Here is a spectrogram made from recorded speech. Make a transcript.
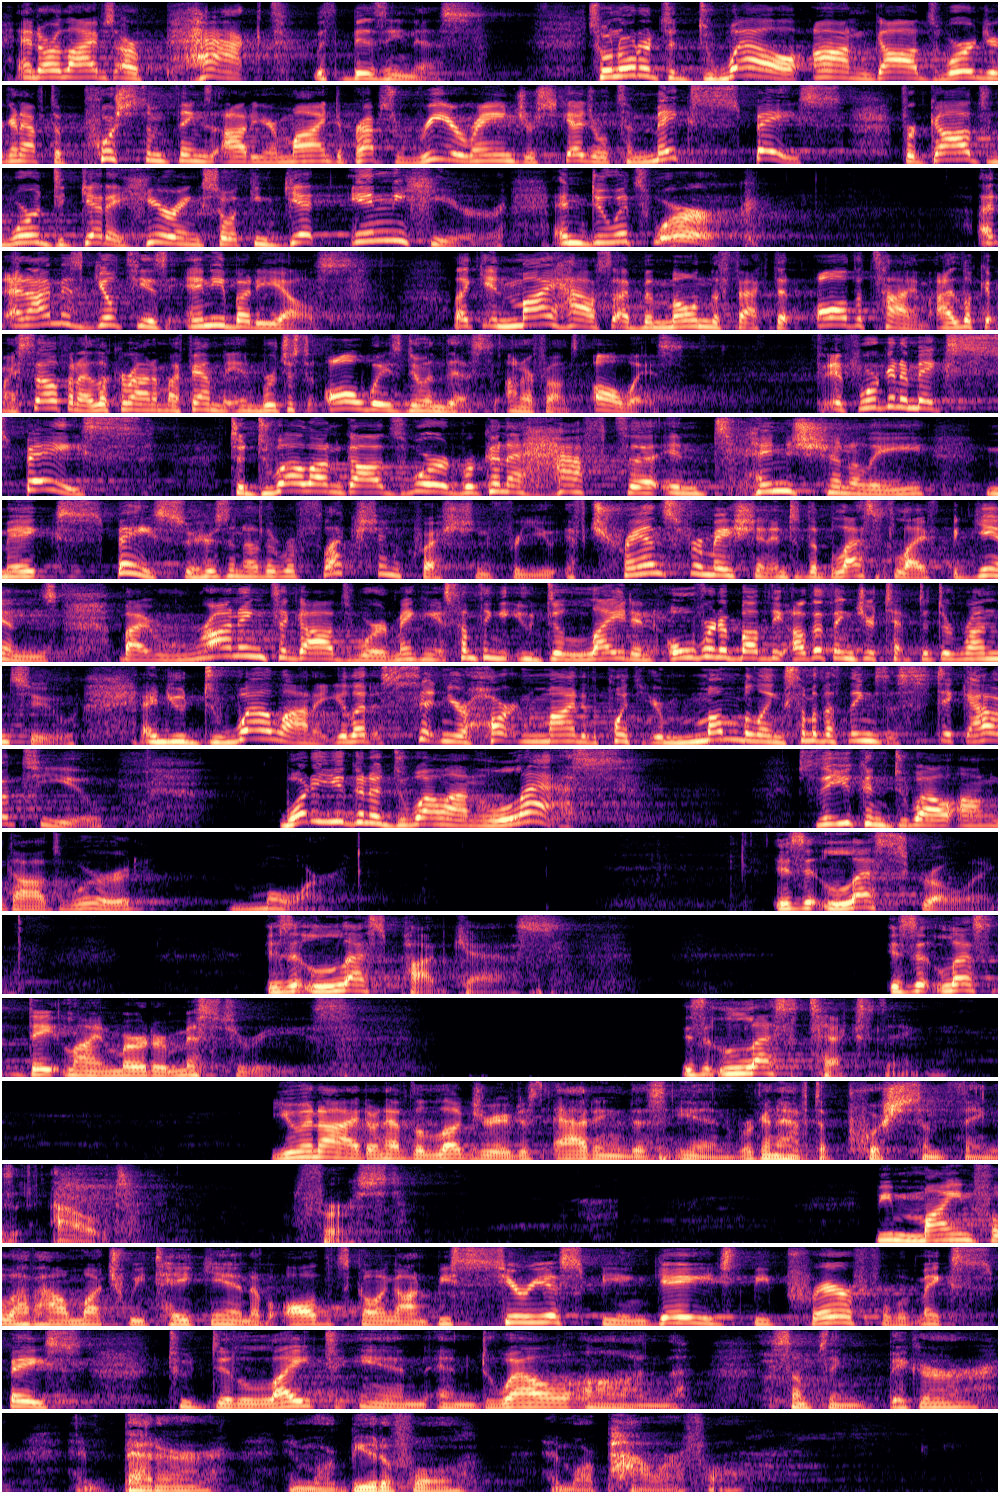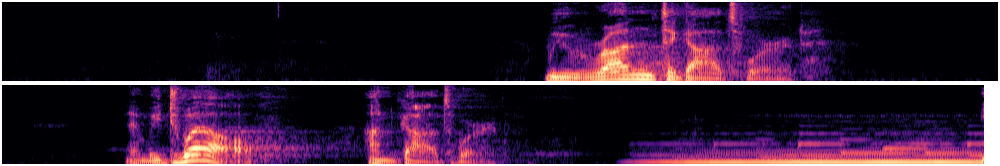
And our lives are packed with busyness. So, in order to dwell on God's word, you're going to have to push some things out of your mind to perhaps rearrange your schedule to make space for God's word to get a hearing so it can get in here and do its work. And, and I'm as guilty as anybody else. Like in my house, I bemoan the fact that all the time I look at myself and I look around at my family, and we're just always doing this on our phones, always. If we're going to make space to dwell on God's word, we're going to have to intentionally make space. So here's another reflection question for you. If transformation into the blessed life begins by running to God's word, making it something that you delight in over and above the other things you're tempted to run to, and you dwell on it, you let it sit in your heart and mind to the point that you're mumbling some of the things that stick out to you, what are you going to dwell on less so that you can dwell on God's word more? Is it less scrolling? Is it less podcasts? Is it less Dateline murder mysteries? Is it less texting? You and I don't have the luxury of just adding this in. We're going to have to push some things out first. Be mindful of how much we take in of all that's going on. Be serious, be engaged, be prayerful, but make space to delight in and dwell on something bigger and better and more beautiful and more powerful. We run to God's word and we dwell on God's word.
